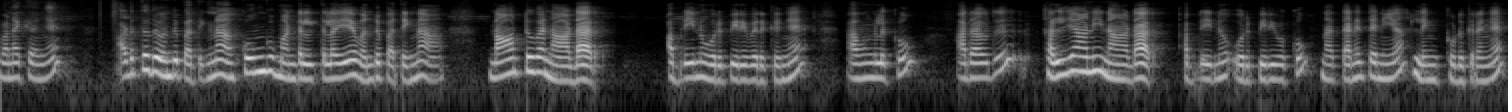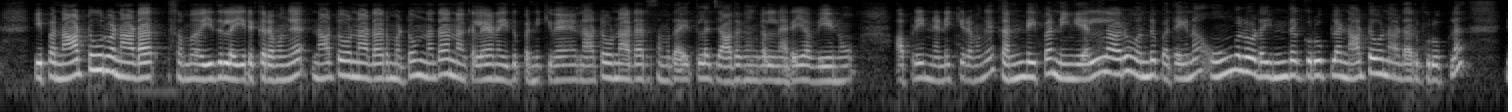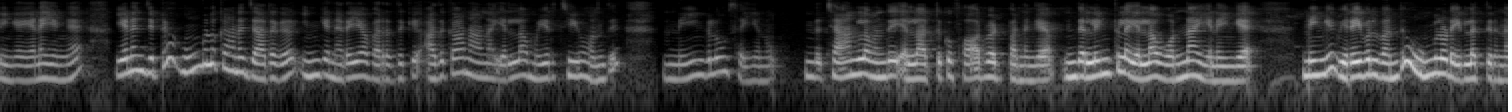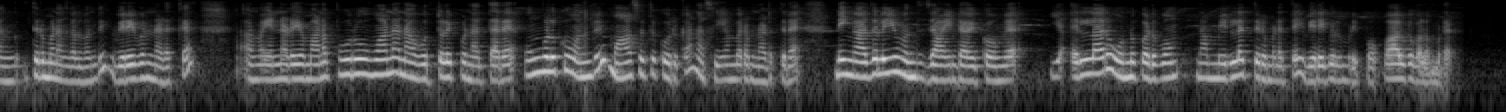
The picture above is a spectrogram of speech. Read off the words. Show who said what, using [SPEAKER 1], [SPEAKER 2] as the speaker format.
[SPEAKER 1] வணக்கங்க. அடுத்தது வந்து பார்த்திங்கன்னா கொங்கு மண்டலத்திலேயே வந்து பார்த்திங்கன்னா நாட்டுவ நாடார் அப்படின்னு ஒரு பிரிவு இருக்குங்க. அவங்களுக்கும் அதாவது கல்யாணி நாடார் அப்படின்னு ஒரு பிரிவுக்கும் நான் தனித்தனியாக லிங்க் கொடுக்குறேங்க. இப்போ நாட்டூர்வ நாடார் சம இதில் இருக்கிறவங்க நாட்டூர் நாடார் மட்டும் தான் நான் கல்யாணம் இது பண்ணிக்குவேன். நாட்டூர் நாடார் சமுதாயத்தில் ஜாதகங்கள் நிறையா வேணும் அப்படின்னு நினைக்கிறவங்க கண்டிப்பாக நீங்கள் எல்லோரும் வந்து பார்த்திங்கன்னா உங்களோட இந்த குரூப்பில் நாட்டூர் நாடார் குரூப்பில் நீங்கள் இணையுங்க. இணைஞ்சிட்டு உங்களுக்கான ஜாதகம் இங்கே நிறையா வர்றதுக்கு அதுக்கான எல்லா முயற்சியும் வந்து நீங்களும் செய்யணும். இந்த சேனலை வந்து எல்லாத்துக்கும் ஃபார்வேர்ட் பண்ணுங்கள் இந்த லிங்க்கில் எல்லாம் ஒன்றா இணைங்க. நீங்கள் விரைவில் வந்து உங்களோட இல்ல திருநங் திருமணங்கள் வந்து விரைவில் நடக்க என்னுடைய மனப்பூர்வமான நான் ஒத்துழைப்பு நான் தரேன். உங்களுக்கும் வந்து மாதத்துக்கு ஒருக்கா நான் சுயம்பரம் நடத்துகிறேன் நீங்கள் அதுலேயும் வந்து ஜாயிண்ட் ஆகிக்கோங்க எல்லாரும் ஒன்றுபடுவோம் நம் இல்ல திருமணத்தை விரைவில் முடிப்போம். வாழ்க வளமுடன்.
